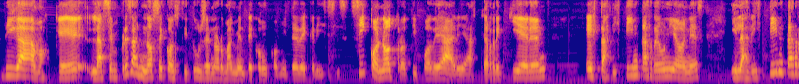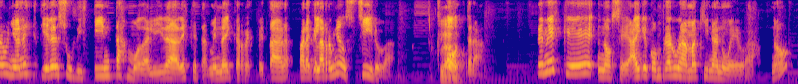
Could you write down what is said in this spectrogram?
digamos que las empresas no se constituyen normalmente con comité de crisis, sí con otro tipo de áreas que requieren estas distintas reuniones y las distintas reuniones tienen sus distintas modalidades que también hay que respetar para que la reunión sirva. Otra, tenés que, no sé, hay que comprar una máquina nueva, ¿no?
